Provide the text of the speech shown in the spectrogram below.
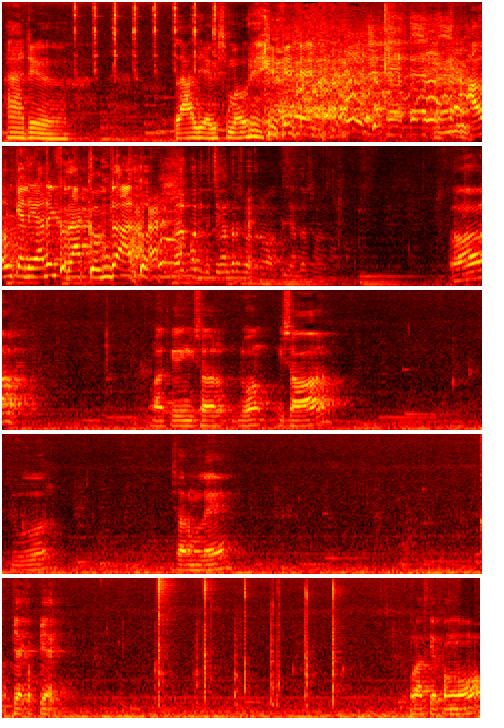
Aduh. Lali aku semua. aku keningane guragung to aku. Telepon kucingan terus. Kucingan terus. Oh. Lagi ngisor doang, ngisor. Dhuwur. Ngisor mulai. Kepyek-kepyek. Lagi pengok.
